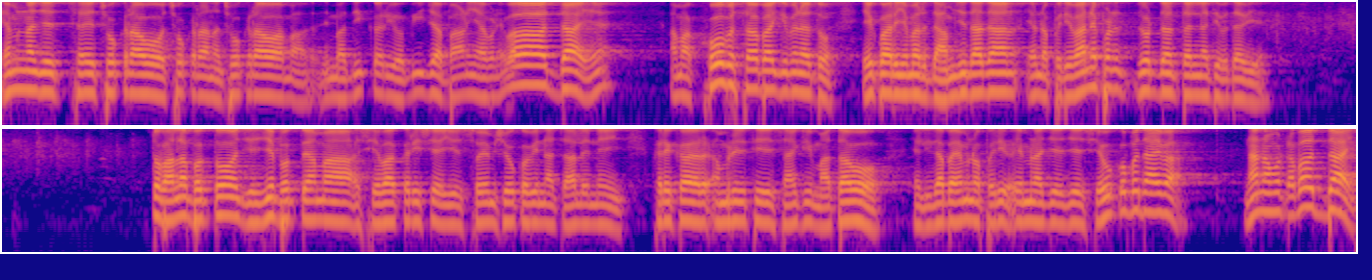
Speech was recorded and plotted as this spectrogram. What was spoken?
એમના જે છે છોકરાઓ, છોકરાના છોકરાઓમાં એમાં દીકરીઓ, બીજા ભાણિયા આપણે બધાય હે? આમાં ખૂબ સહભાગી બન્યો હતો એકવાર અમારા દામજી દાદા એમના પરિવારને પણ જોરદાર તલનાથી વધાવીએ. તો વાલા ભક્તો, જે જે ભક્તો આમાં સેવા કરી છે, એ સ્વયંસેવકો વિના ચાલે નહીં. ખરેખર અમરેલીથી સાંખી માતાઓ એ લીલાબાઈ એમનો પરિ, એમના જે જે સેવકો બધા આવ્યા, નાના મોટા બધાય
